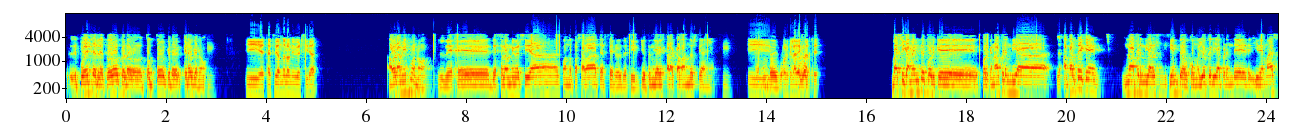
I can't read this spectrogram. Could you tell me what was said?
eh, puede ser de todo, pero tonto creo, creo que no. ¿Y estás estudiando en la universidad? Ahora mismo no. Dejé, dejé la universidad cuando pasaba a tercero, es decir, yo tendría que estar acabando este año. ¿Y por qué la dejaste? Básicamente porque, porque no aprendía, aparte de que no aprendía lo suficiente o como yo quería aprender y demás,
